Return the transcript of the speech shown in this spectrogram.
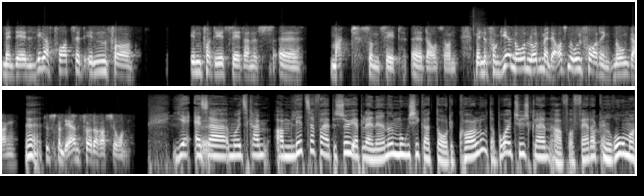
Men det ligger fortsat inden for, inden for delstaternes øh, magt, sådan set, øh, dagsorden. Men det fungerer nogenlunde, men det er også en udfordring nogle gange. Ja. Tyskland er en federation. Ja, altså, Moritz Grimm, om lidt så får jeg besøg af blandt andet musiker Dorte Kollo, der bor i Tyskland, og forfatter okay. Knud Romer,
